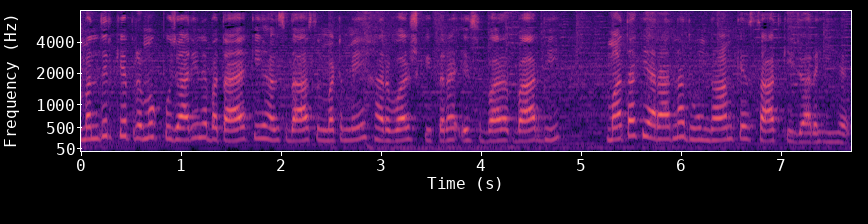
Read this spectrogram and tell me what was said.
मंदिर के प्रमुख पुजारी ने बताया कि हंसदास मठ में हर वर्ष की तरह इस बार, बार भी माता की आराधना धूमधाम के साथ की जा रही है।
